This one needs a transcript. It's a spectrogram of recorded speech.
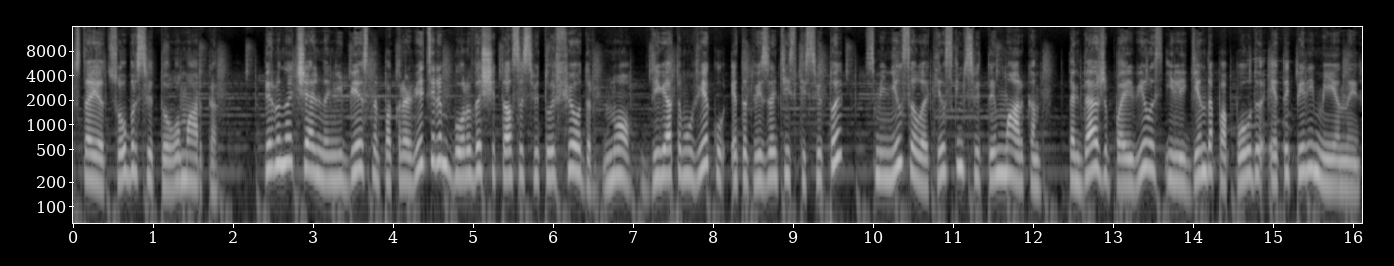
стоит собор Святого Марка. Первоначально небесным покровителем города считался святой Федор, но к IX веку этот византийский святой сменился латинским святым Марком, Тогда же появилась и легенда по поводу этой перемены.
